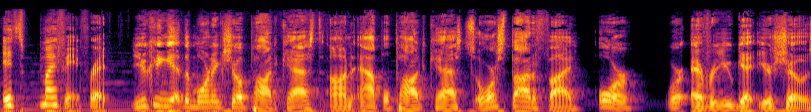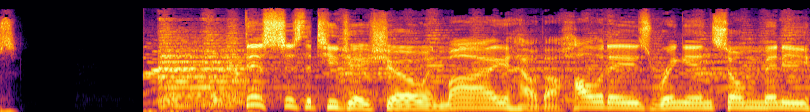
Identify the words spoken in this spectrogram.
it's my favorite. You can get the Morning Show podcast on Apple Podcasts or Spotify or wherever you get your shows. This is the TJ Show, and my, how the holidays ring in so many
